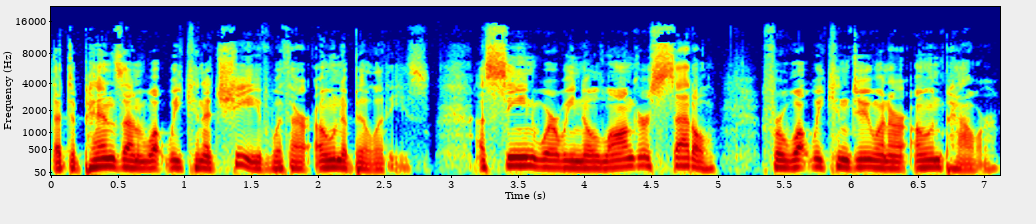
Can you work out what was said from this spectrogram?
that depends on what we can achieve with our own abilities, a scene where we no longer settle for what we can do in our own power.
